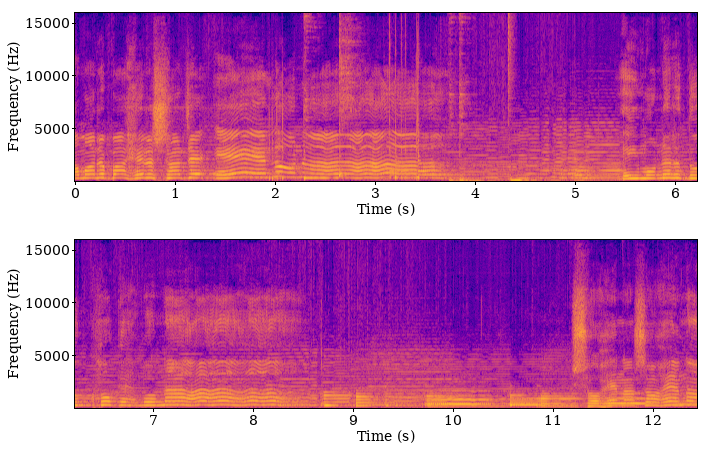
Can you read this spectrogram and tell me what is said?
আমার বাহের সাজে এলো না। এই মনের দুঃখ গেল না। সহে না সহে না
